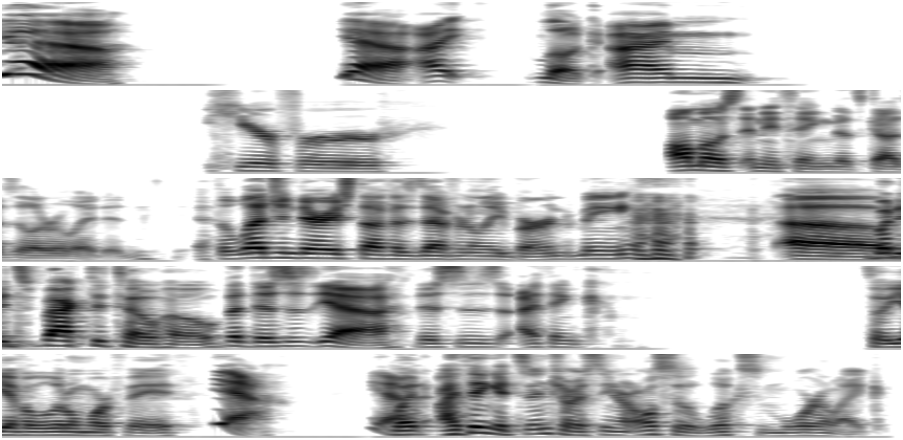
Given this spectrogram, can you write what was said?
Yeah. Yeah, I look, I'm here for almost anything that's Godzilla related. Yeah. The legendary stuff has definitely burned me. but Um, it's back to Toho, but this is yeah, this is I think so you have a little more faith. yeah. Yeah. But I think it's interesting. It also looks more like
